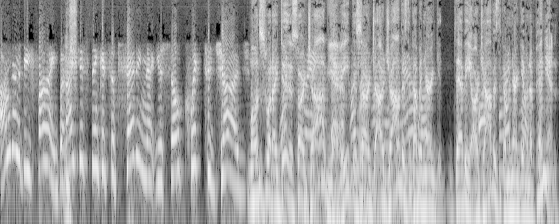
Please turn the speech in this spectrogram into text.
I'm going to be fine, but I just think it's upsetting that you're so quick to judge. Well, this is what I do. This is our job, way? Debbie. Yeah, This is our, our job is to come in here and get, Debbie. Our job is to come in here and give an opinion.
